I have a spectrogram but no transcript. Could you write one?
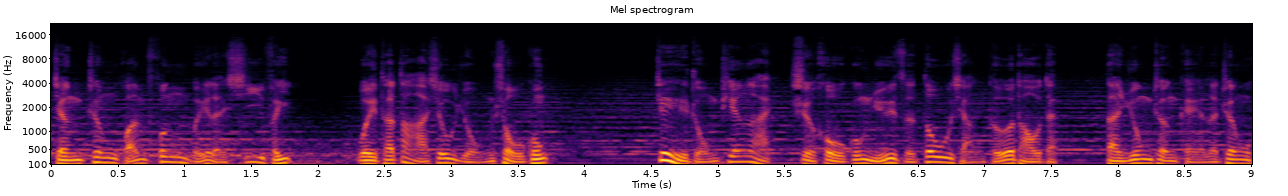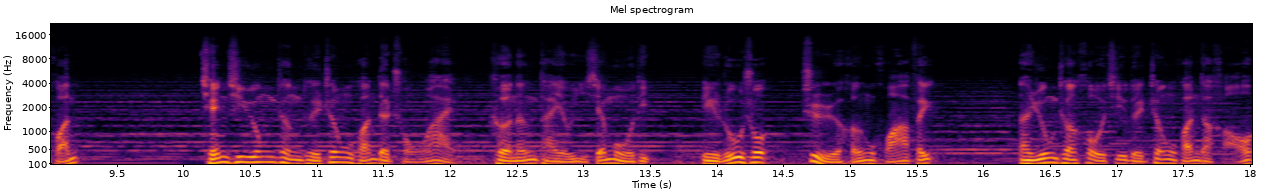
将甄嬛封为了熹妃。为她大修永寿宫，这种偏爱是后宫女子都想得到的，但雍正给了甄嬛。前期雍正对甄嬛的宠爱可能带有一些目的，比如说制衡华妃，但雍正后期对甄嬛的好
